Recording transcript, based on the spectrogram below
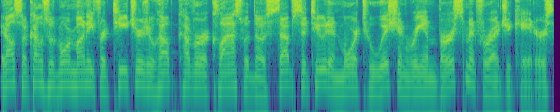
It also comes with more money for teachers who help cover a class with no substitute and more tuition reimbursement for educators.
